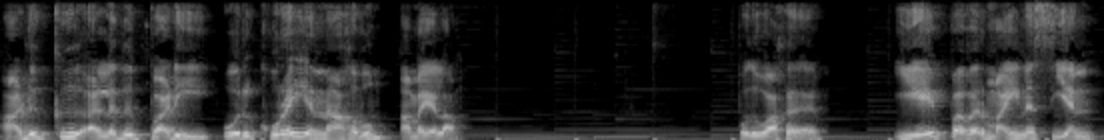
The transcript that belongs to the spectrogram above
அடுக்கு அல்லது படி ஒரு குறை எண்ணாகவும் அமையலாம். பொதுவாக ஏ பவர் மைனஸ் என்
